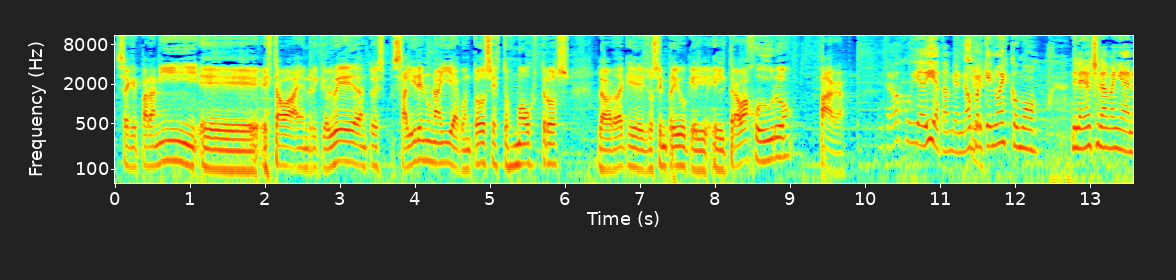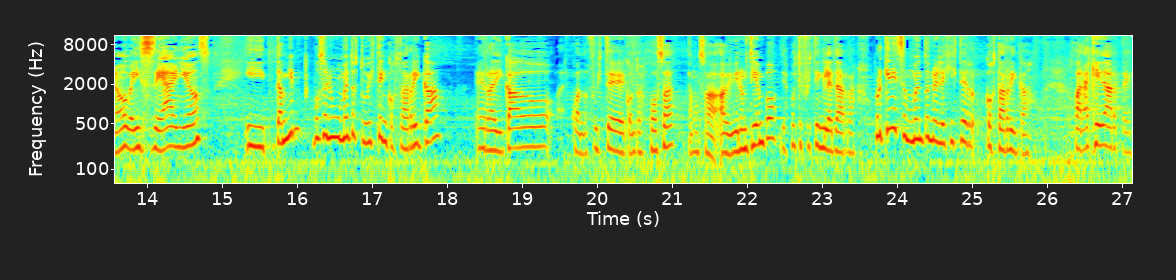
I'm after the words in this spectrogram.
O sea que para mí eh, estaba Enrique Olveda, entonces salir en una guía con todos estos monstruos, la verdad que yo siempre digo que el, el trabajo duro paga. El trabajo día a día también, ¿no? Sí. Porque no es como de la noche a la mañana, ¿no? Venís hace años. Y también vos en un momento estuviste en Costa Rica, radicado, cuando fuiste con tu esposa, vamos a, a vivir un tiempo, después te fuiste a Inglaterra. ¿Por qué en ese momento no elegiste Costa Rica? Para quedarte.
